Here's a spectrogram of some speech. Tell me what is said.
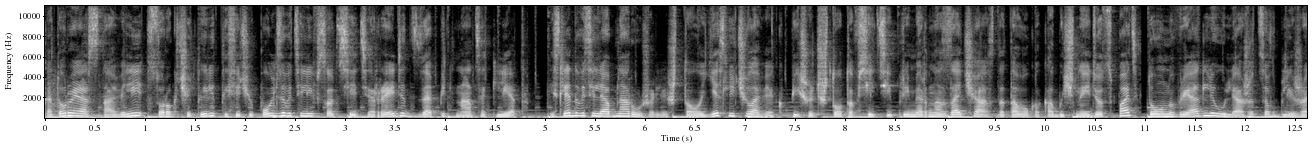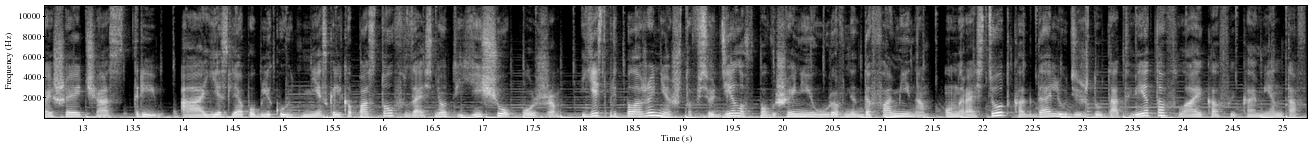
которые оставили 44 тысячи пользователей в соцсети Reddit за 15 лет. Исследователи обнаружили, что если человек пишет что-то в сети примерно за час до того, как обычно идет спать, то он вряд ли уляжется в ближайшие час-три. А если опубликует несколько постов, заснет еще позже. Есть предположение, что все дело в повышении уровня дофамина. Он растет, когда люди ждут ответов, лайков и комментов.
